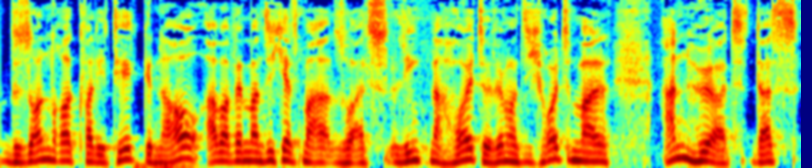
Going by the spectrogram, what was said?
besonderer Qualität, genau. Aber wenn man sich jetzt mal so als Link nach heute, wenn man sich heute mal anhört, dass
